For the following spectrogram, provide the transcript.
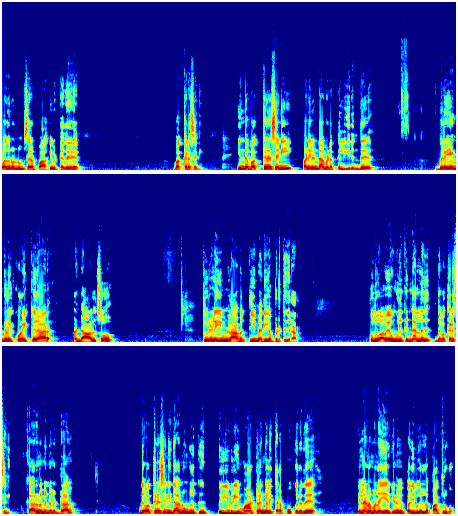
பதினொன்றும் சிறப்பாகிவிட்டது. விட்டது வக்கர சனி. இந்த வக்கர சனி பன்னிரெண்டாம் இடத்தில் இருந்து விரயங்களை குறைக்கிறார். அண்ட் ஆல்சோ தொழிலையும் லாபத்தையும் அதிகப்படுத்துகிறார். பொதுவாகவே உங்களுக்கு நல்லது இந்த வக்கரசனி காரணம் என்னவென்றால் இந்த வக்கரசனி தான் உங்களுக்கு பெரிய பெரிய மாற்றங்களை தரப்போகிறது. எல்லாம் நம்ம நான் ஏற்கனவே பதிவுகளில் பார்த்துருக்கோம்.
